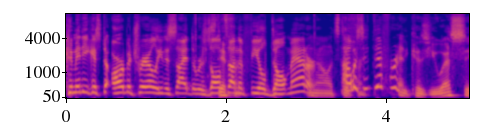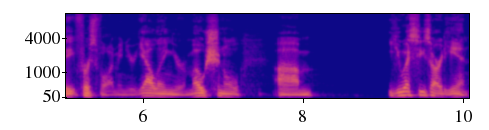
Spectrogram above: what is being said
Committee gets to arbitrarily decide the results on the field don't matter. No, it's How is it different? Because USC, first of all, I mean, you're yelling, you're emotional. Um, USC's already in.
